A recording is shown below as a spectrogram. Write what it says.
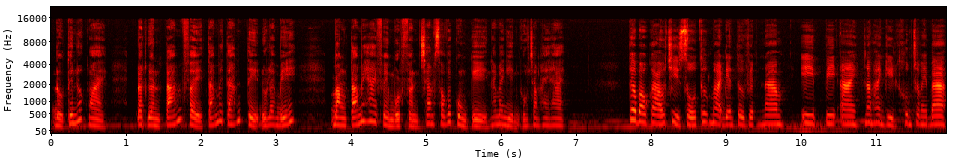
đầu tư nước ngoài đạt gần 8,88 tỷ đô la Mỹ, bằng 82,1% so với cùng kỳ năm 2022. Theo báo cáo chỉ số thương mại điện tử Việt Nam EPI năm 2023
